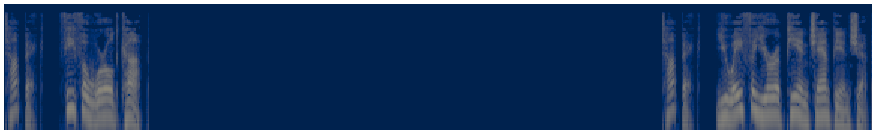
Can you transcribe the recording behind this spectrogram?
Topic. FIFA World Cup. Topic. UEFA European Championship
